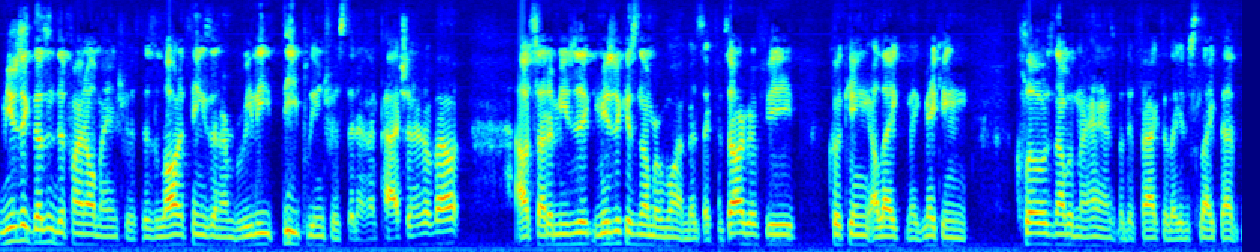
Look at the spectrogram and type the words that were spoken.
Music doesn't define all my interests. There's a lot of things that I'm really deeply interested in and passionate about outside of music. Music is number one, but it's like photography, cooking. I like like making clothes, not with my hands, but the fact that like I just like that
